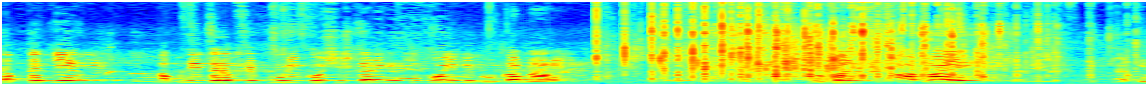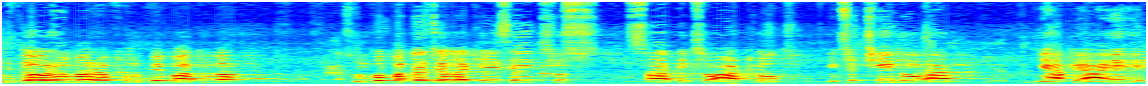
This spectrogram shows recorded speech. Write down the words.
तब तक ये अपनी तरफ़ से पूरी कोशिश करेंगे कि कोई भी भूखा ना रहे। तो बस आप आए, इनका और हमारा फ़ोन पे बात हुआ। उनको पता चला कि ऐसे 107 108 लोग 106 लोग आज यहाँ पे आए हैं।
